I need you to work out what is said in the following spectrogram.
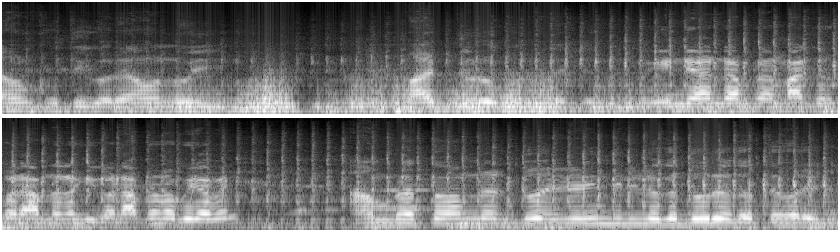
এমন ক্ষতি করে এমন ওই মারধরও করে। ইন্ডিয়ানরা আপনার মারধর করে আপনারা কি করেন? আপনারাও ফিরাবেন আমরা তো আপনার ইঞ্জিনি লোকে দৌড়ে ধরতে পারি না।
